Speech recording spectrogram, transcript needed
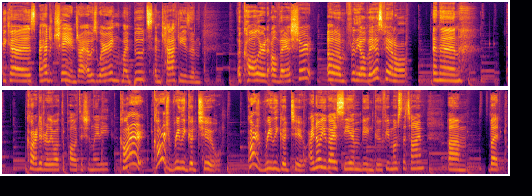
because I had to change. I, I was wearing my boots and khakis and a collared Alveus shirt um, for the Alveus panel. And then Connor did really well with the politician lady. Connor Connor's really good too. Connor's really good too. I know you guys see him being goofy most of the time, um, but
